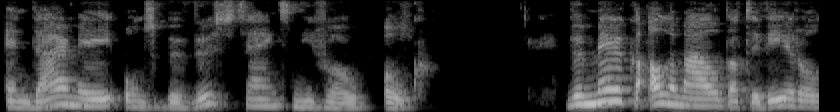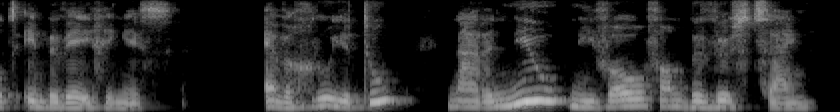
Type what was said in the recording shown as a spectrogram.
en daarmee ons bewustzijnsniveau ook. We merken allemaal dat de wereld in beweging is en we groeien toe naar een nieuw niveau van bewustzijn,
